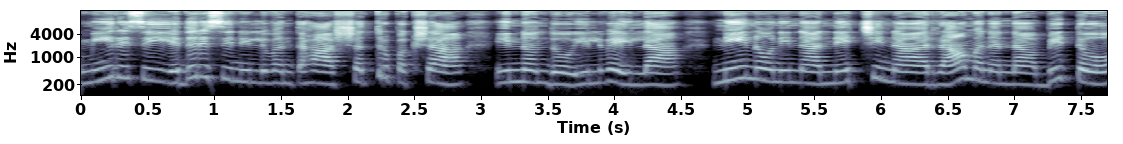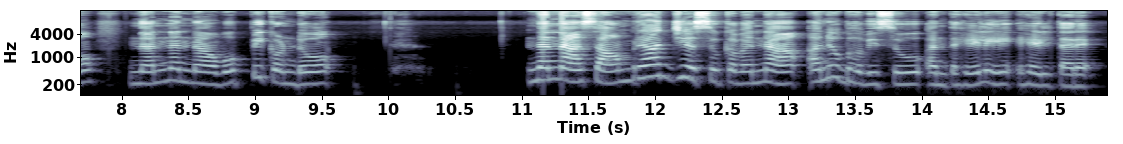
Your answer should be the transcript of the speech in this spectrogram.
ಮೀರಿಸಿ ಎದುರಿಸಿ ನಿಲ್ಲುವಂತಹ ಶತ್ರು ಪಕ್ಷ ಇನ್ನೊಂದು ಇಲ್ವೇ ಇಲ್ಲ. ನೀನು ನಿನ್ನ ನೆಚ್ಚಿನ ರಾಮನನ್ನ ಬಿಟ್ಟು ನನ್ನನ್ನ ಒಪ್ಪಿಕೊಂಡು ನನ್ನ ಸಾಮ್ರಾಜ್ಯ ಸುಖವನ್ನು ಅನುಭವಿಸು ಅಂತ ಹೇಳಿ ಹೇಳ್ತಾರೆ.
